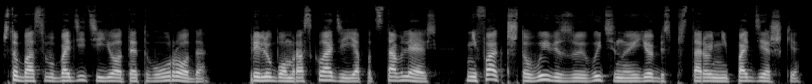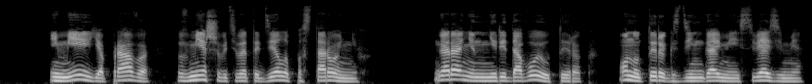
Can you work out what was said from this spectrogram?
чтобы освободить ее от этого урода. При любом раскладе я подставляюсь. Не факт, что вывезу и вытяну ее без посторонней поддержки. Имею я право вмешивать в это дело посторонних. Гаранин не рядовой утырок. Он утырок с деньгами и связями.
